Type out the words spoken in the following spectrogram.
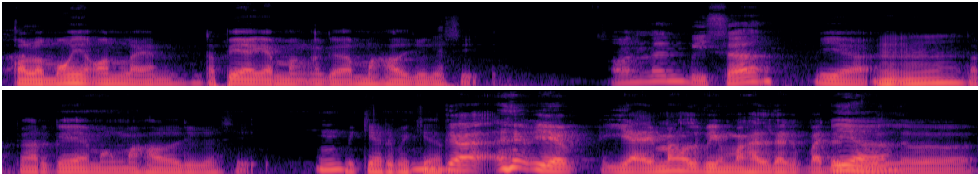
Kalau mau yang online, tapi ya emang agak mahal juga sih. Online bisa? Iya, Mm-mm. tapi harganya emang mahal juga sih. Hmm, Mikir-mikir. Enggak, ya, ya emang lebih mahal daripada Iya. dulu.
